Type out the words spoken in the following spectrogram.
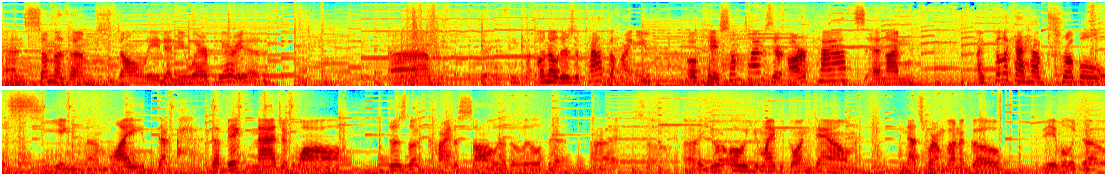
And some of them just don't lead anywhere, period. Um. Oh, no, there's a path behind you. Okay, sometimes there are paths, and I'm I feel like I have trouble seeing them. Like, the, the big magic wall does look kind of solid a little bit. Alright, so, uh, you're, oh, you might be going down, and that's where I'm gonna go to be able to go.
